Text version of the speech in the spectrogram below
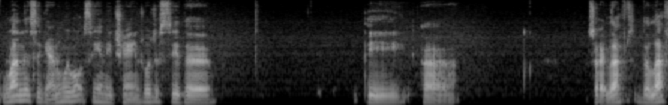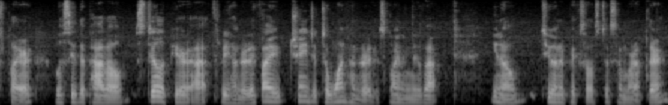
run this again, we won't see any change. We'll just see the the uh, sorry left the left player. We'll see the paddle still appear at 300. If I change it to 100, it's going to move up, you know, 200 pixels to somewhere up there.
